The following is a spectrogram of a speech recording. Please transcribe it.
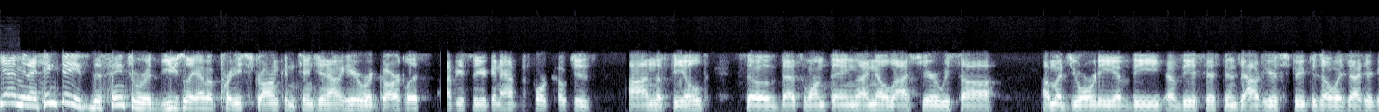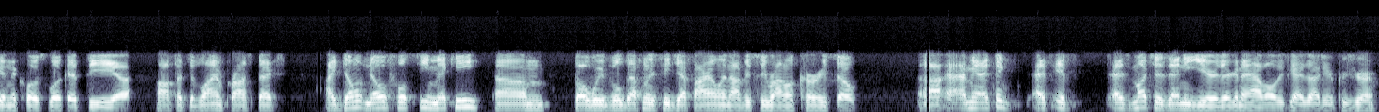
Yeah, I mean, I think they the Saints would usually have a pretty strong contingent out here, regardless. Obviously, you're going to have the four coaches on the field, so that's one thing. I know last year we saw a majority of the of the assistants out here. Streep is always out here getting a close look at the uh, offensive line prospects. I don't know if we'll see Mickey, um, but we will definitely see Jeff Ireland, obviously Ronald Curry. So, uh, I mean, I think if, if as much as any year, they're going to have all these guys out here for sure.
